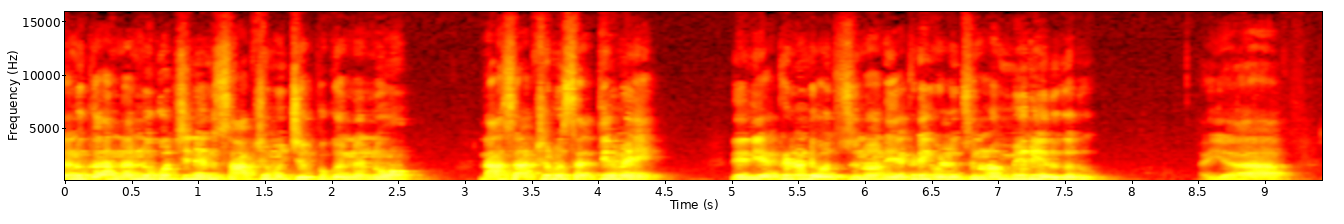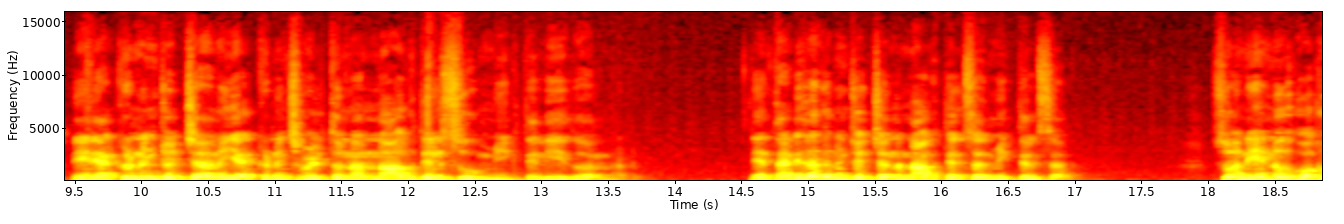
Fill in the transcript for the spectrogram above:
గనుక నన్ను గురించి నేను సాక్ష్యము చెప్పుకున్నాను నా సాక్ష్యము సత్యమే. నేను ఎక్కడి నుండి వచ్చున్నాను ఎక్కడికి వెళ్ళుచున్నానో మీరు ఎరుగరు. అయ్యా నేను ఎక్కడి నుంచి వచ్చాను ఎక్కడి నుంచి వెళ్తున్నాను నాకు తెలుసు మీకు తెలియదు అన్నాడు. నేను తండ్రి దగ్గర నుంచి వచ్చాను నాకు తెలుసు అది మీకు తెలుసా? సో నేను ఒక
